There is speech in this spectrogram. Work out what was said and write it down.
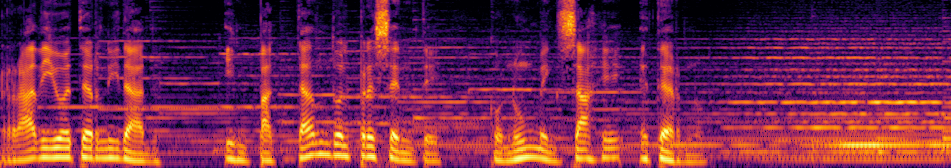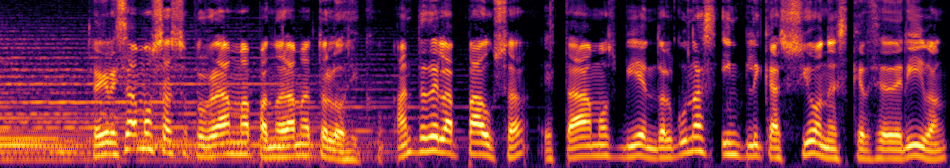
Radio Eternidad, impactando el presente con un mensaje eterno. Regresamos a su programa Panorama Teológico. Antes de la pausa estábamos viendo algunas implicaciones que se derivan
